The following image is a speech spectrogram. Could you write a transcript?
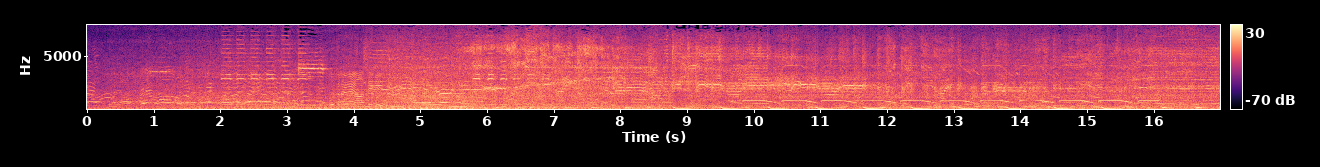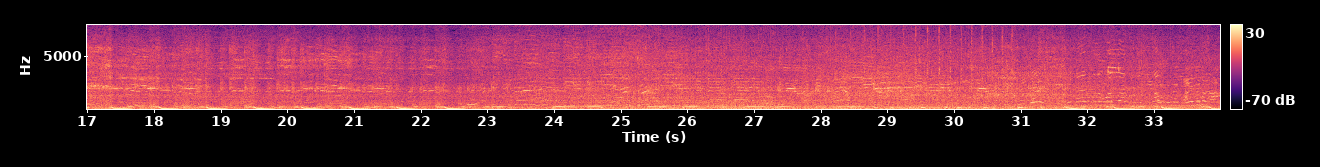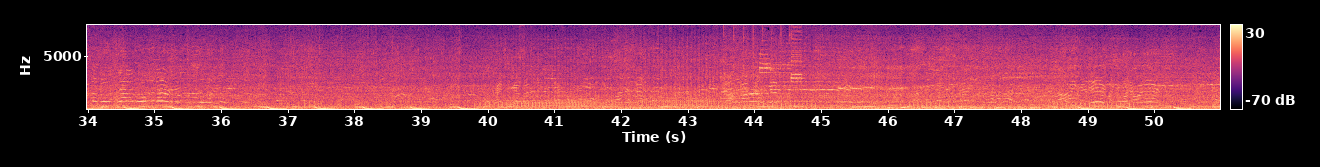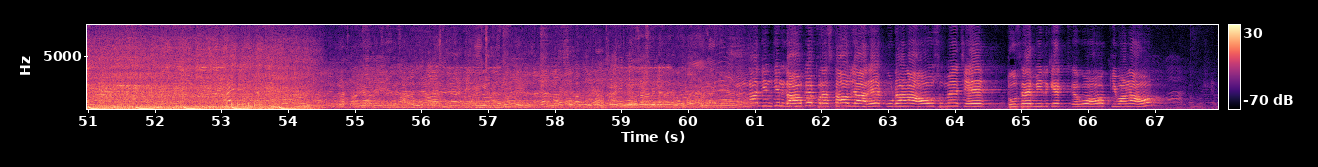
जिन जिन गाँव के प्रस्ताव जा रहे, कुडाना हो, उसमें चाहे दूसरे मिल के वो हो, किवाना हो,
